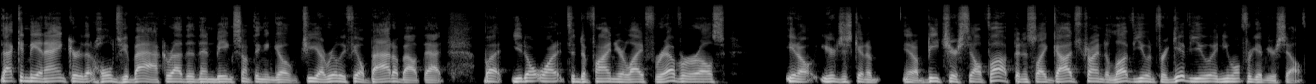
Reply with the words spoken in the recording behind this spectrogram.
that can be an anchor that holds you back rather than being something that go, gee, I really feel bad about that. But you don't want it to define your life forever, or else, you know, you're just going to, you know, beat yourself up. And it's like God's trying to love you and forgive you, and you won't forgive yourself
